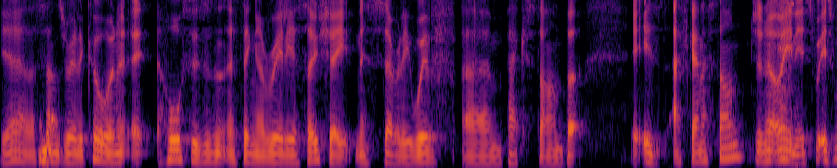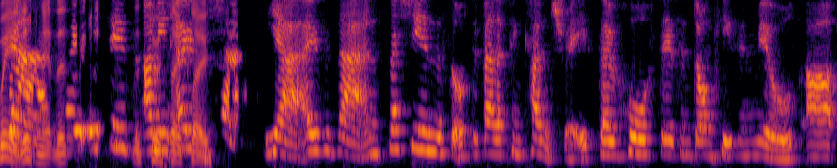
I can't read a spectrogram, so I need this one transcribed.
Yeah, that sounds really cool. And it, it, horses isn't a thing I really associate necessarily with um, Pakistan, but it is Afghanistan. Do you know what I mean? It's it's weird, yeah, isn't it? The, it is. The two I mean, are so close. That, yeah, over there, and especially in the sort of developing countries. So, horses and donkeys and mules are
